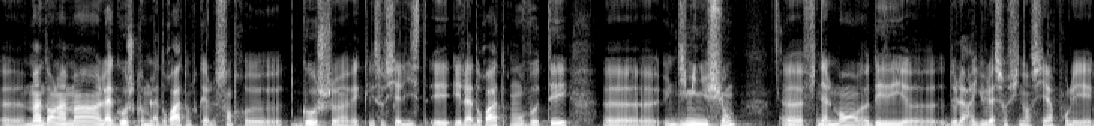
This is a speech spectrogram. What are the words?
main dans la main, la gauche comme la droite, en tout cas le centre gauche avec les socialistes et la droite, ont voté une diminution euh, finalement euh, euh, de la régulation financière pour les,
